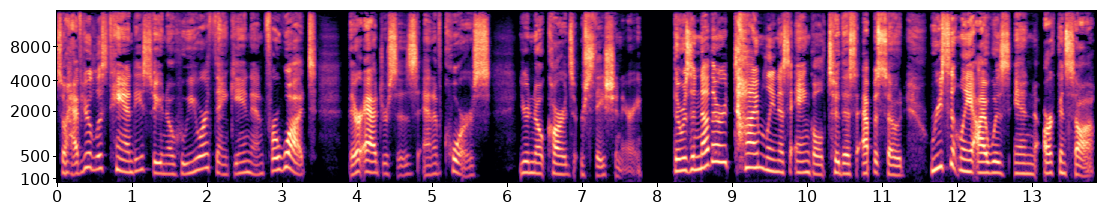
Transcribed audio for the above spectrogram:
So have your list handy so you know who you are thanking and for what, their addresses, and of course, your note cards or stationery. There was another timeliness angle to this episode. Recently, I was in Arkansas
